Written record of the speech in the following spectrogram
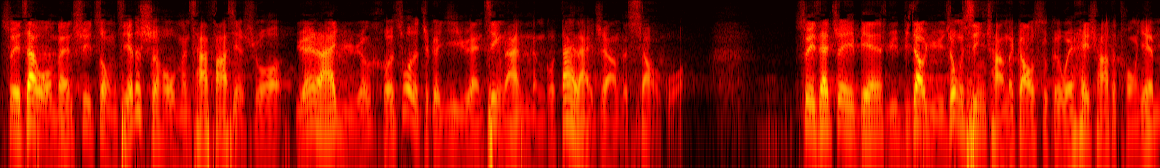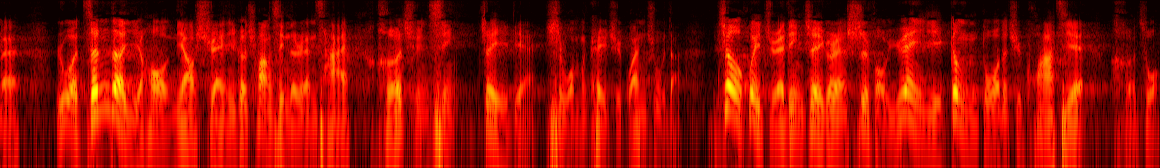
所以在我们去总结的时候，我们才发现说，原来与人合作的这个意愿，竟然能够带来这样的效果。所以在这一边，语比较语重心长的告诉各位 HR 的同业们：，如果真的以后你要选一个创新的人才，合群性这一点是我们可以去关注的，这会决定这个人是否愿意更多的去跨界合作。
